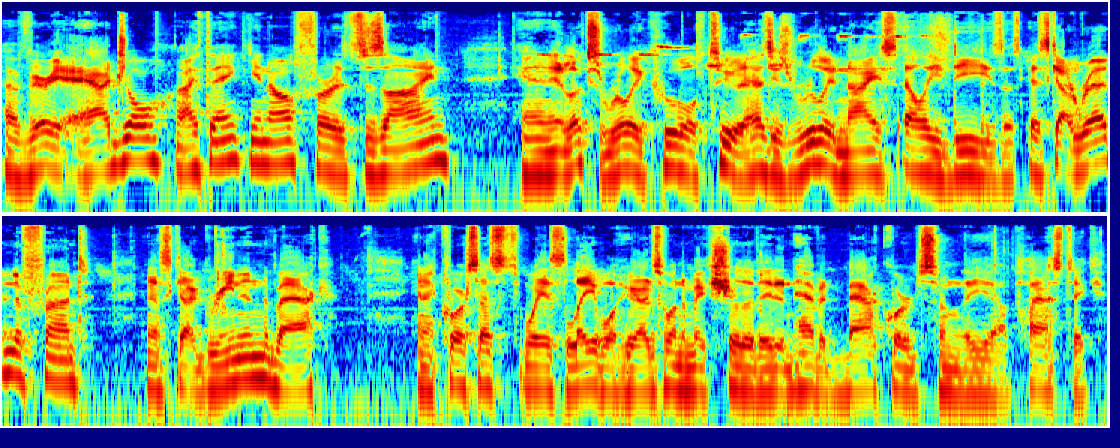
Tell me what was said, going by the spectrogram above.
uh, very agile, I think, you know, for its design. And it looks really cool too. It has these really nice LEDs. It's got red in the front and it's got green in the back. And of course, that's the way it's labeled here. I just want to make sure that they didn't have it backwards from the uh, plastic.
